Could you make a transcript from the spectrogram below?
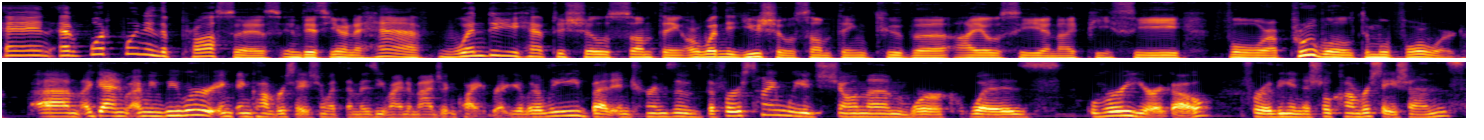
And at what point in the process in this year and a half when do you have to show something or when did you show something to the ioc and ipc for approval to move forward um, again, I mean, we were in, in, conversation with them, as you might imagine, quite regularly. But in terms of the first time we had shown them work was over a year ago for the initial conversations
